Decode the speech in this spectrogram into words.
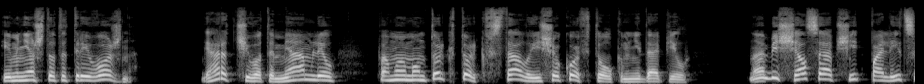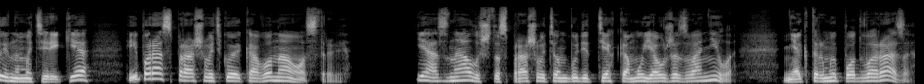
и мне что-то тревожно. Гаррет чего-то мямлил, по-моему, он только-только встал и еще кофе толком не допил, но обещал сообщить полиции на материке и порасспрашивать кое-кого на острове. Я знала, что спрашивать он будет тех, кому я уже звонила, некоторым и по два раза,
